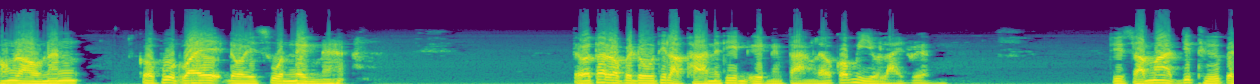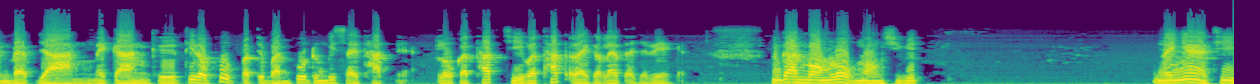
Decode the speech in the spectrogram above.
ของเรานั้น ก็พูดไว้โดยส่วนหนึ่งนะฮะแต่ว่าถ้าเราไปดูที่หลักฐานในที่อื่นๆต่าง ๆ แล้วก็มีอยู่หลายเรื่อง ที่สามารถยึดถือเป็นแบบอย่างในการคือที่เราพูดปัจจุบันพูดถึงวิสัยทัศน์เนี่ย โลกทัศน์ชีวทัศน์อะไรก็แล้วแต่จะเรียกกัน มันการมองโลกมองชีวิต ในแง่ที่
